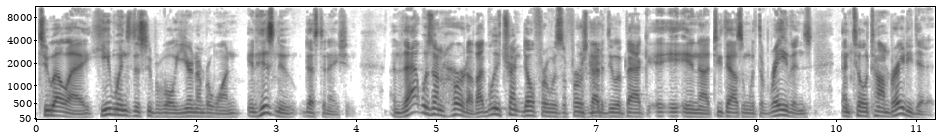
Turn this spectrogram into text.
to LA. He wins the Super Bowl year number one in his new destination. And that was unheard of. I believe Trent Dilfer was the 1st mm-hmm. guy to do it back in uh, 2000 with the Ravens until Tom Brady did it.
